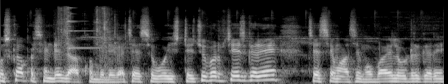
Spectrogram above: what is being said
उसका परसेंटेज आपको मिलेगा। चाहे से वो स्टेचू परचेज करे, चाहे से वहाँ से मोबाइल ऑर्डर करें,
